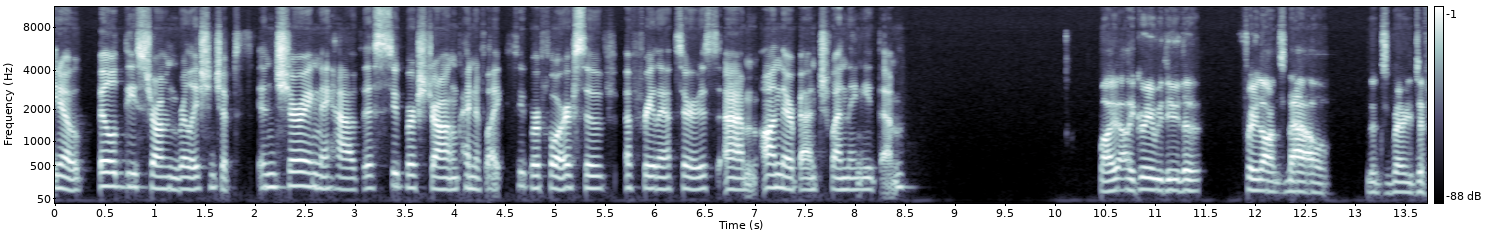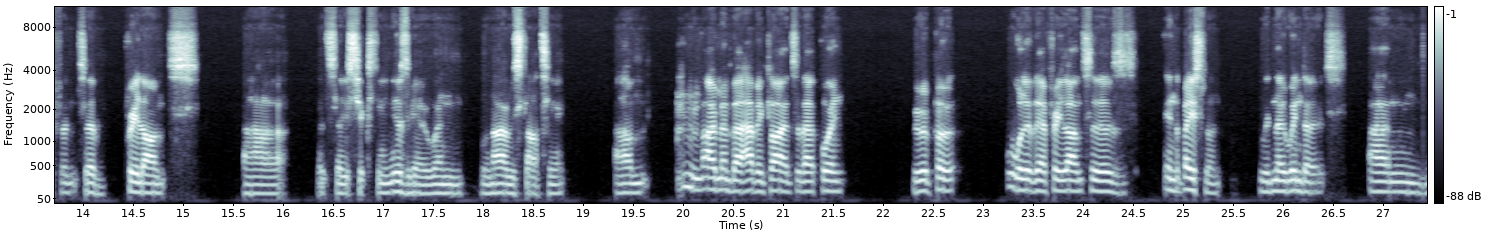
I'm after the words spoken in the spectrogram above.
you know, build these strong relationships, ensuring they have this super strong kind of like super force of, of freelancers um, on their bench when they need them. Well, I, agree with you that freelance now looks very different to freelance, uh, let's say 16 years ago when, when I was starting. Um, I remember having clients at that point who would put all of their freelancers in the basement with no windows. And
